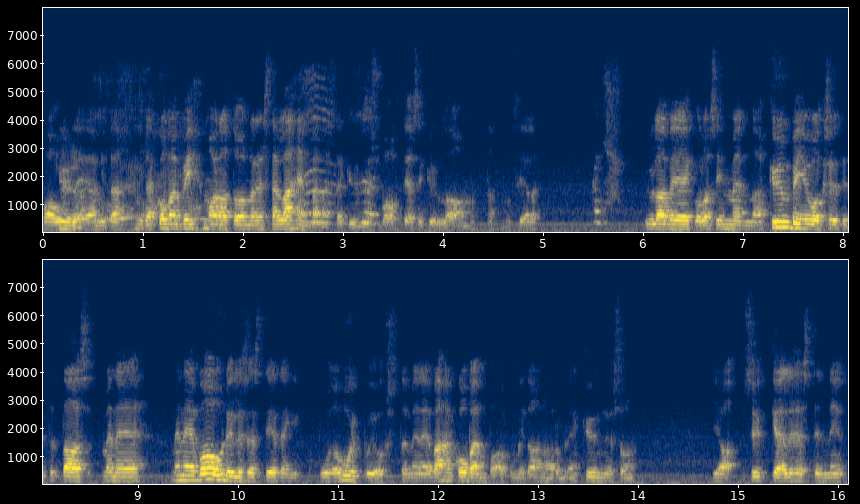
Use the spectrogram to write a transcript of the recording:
vauhtia Kyllä. ja mitä, mitä kovempi maratona, niin sitä lähempänä sitä kynnysvauhtia se kyllä on, mutta, mutta siellä ylä VKlla siinä mennään. Kympin juoksijat sitten taas menee, menee vauhdillisesti, etenkin kun puhutaan huippujuoksusta, menee vähän kovempaa kuin mitä anaerobinen kynnys on. Ja sykkeellisesti, niin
